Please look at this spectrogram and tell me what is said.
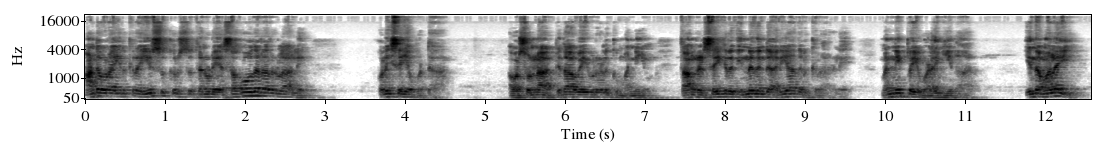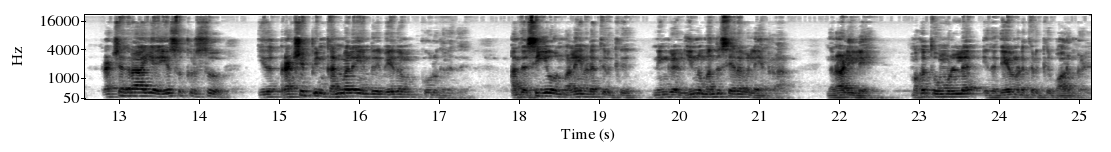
ஆண்டவராய் இருக்கிற இயேசு கிறிஸ்து தன்னுடைய சகோதரர்களாலே கொலை செய்யப்பட்டார். அவர் சொன்னார் பிதாவை இவர்களுக்கு மன்னியும். தாங்கள் செய்கிறது இன்னதென்று அறியாதிருக்கிறார்களே. மன்னிப்பை வழங்கினார். இந்த மலை இரட்சகராகிய இயேசு கிறிஸ்து இது ரட்சிப்பின் கண்மலை என்று வேதம் கூறுகிறது. அந்த சியோன் மலையினிடத்திற்கு நீங்கள் இன்னும் வந்து சேரவில்லை என்றால் இந்த நாளிலே மகத்துவமுள்ள இந்த தேவனிடத்திற்கு வாருங்கள்.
